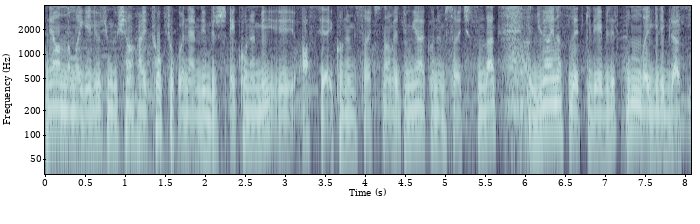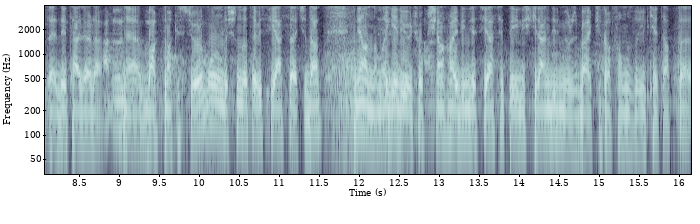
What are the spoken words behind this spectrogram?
ne anlama geliyor? Çünkü Şanghay çok çok önemli bir ekonomi. E, Asya ekonomisi açısından ve dünya ekonomisi açısından dünyayı nasıl etkileyebilir? Bununla ilgili biraz detaylara bakmak istiyorum. Onun dışında tabii siyasi açıdan ne anlama geliyor? Çok Şanghay deyince siyasetle ilişkilendirmiyoruz belki kafamızda ilk etapta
